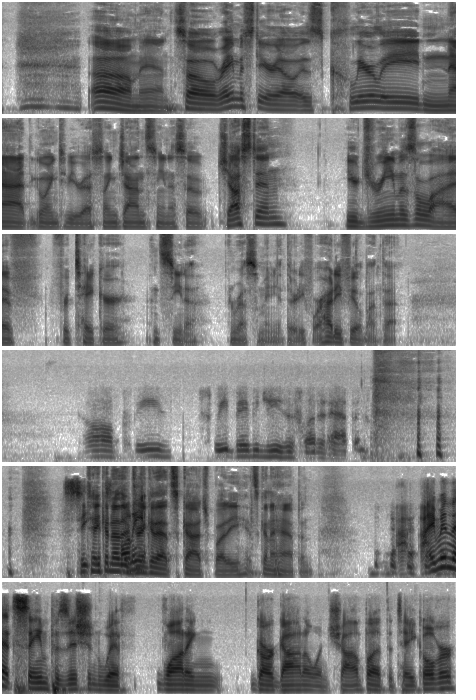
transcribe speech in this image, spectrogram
oh man. So Rey Mysterio is clearly not going to be wrestling John Cena. So Justin, your dream is alive for Taker and Cena in WrestleMania 34. How do you feel about that? Oh, please, sweet baby Jesus, let it happen. See, Take another funny, drink of that scotch, buddy. It's going to happen. I- I'm in that same position with wanting Gargano and Ciampa at the takeover.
